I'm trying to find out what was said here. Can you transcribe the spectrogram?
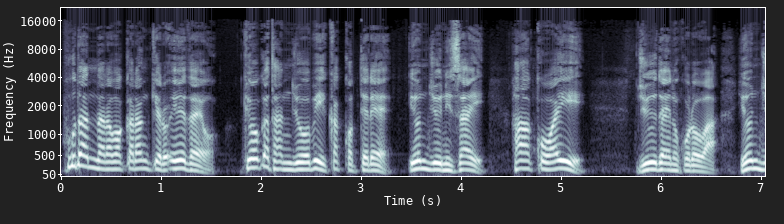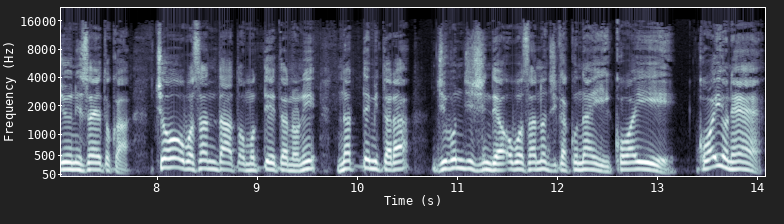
普段ならわからんけど、ええだよ。今日が誕生日、かっこてれ。42歳。はあ、怖い。10代の頃は42歳とか超おばさんだと思っていたのになってみたら自分自身ではおばさんの自覚ない怖い怖いよね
